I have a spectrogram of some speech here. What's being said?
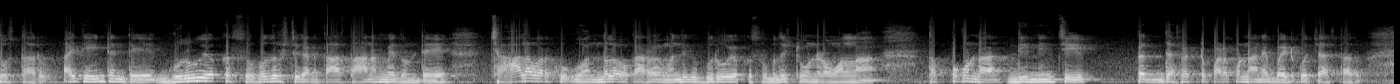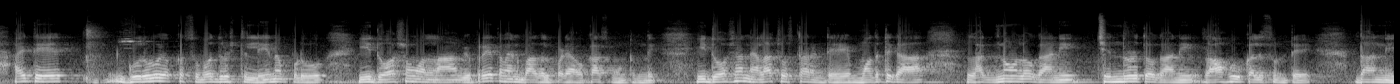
చూస్తారు. అయితే ఏంటంటే గురువు యొక్క శుభదృష్టి కనుక ఆ స్థానం మీద ఉంటే చాలా వరకు వందలో ఒక అరవై మందికి గురువు యొక్క శుభదృష్టి ఉండడం వలన తప్పకుండా దీని నుంచి పెద్ద ఎఫెక్ట్ పడకుండానే బయటకు వచ్చేస్తారు. అయితే గురువు యొక్క శుభదృష్టి లేనప్పుడు ఈ దోషం వలన విపరీతమైన బాధలు పడే అవకాశం ఉంటుంది. ఈ దోషాన్ని ఎలా చూస్తారంటే మొదటిగా లగ్నంలో కానీ చంద్రుడితో కానీ రాహు కలిసి ఉంటే దాన్ని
